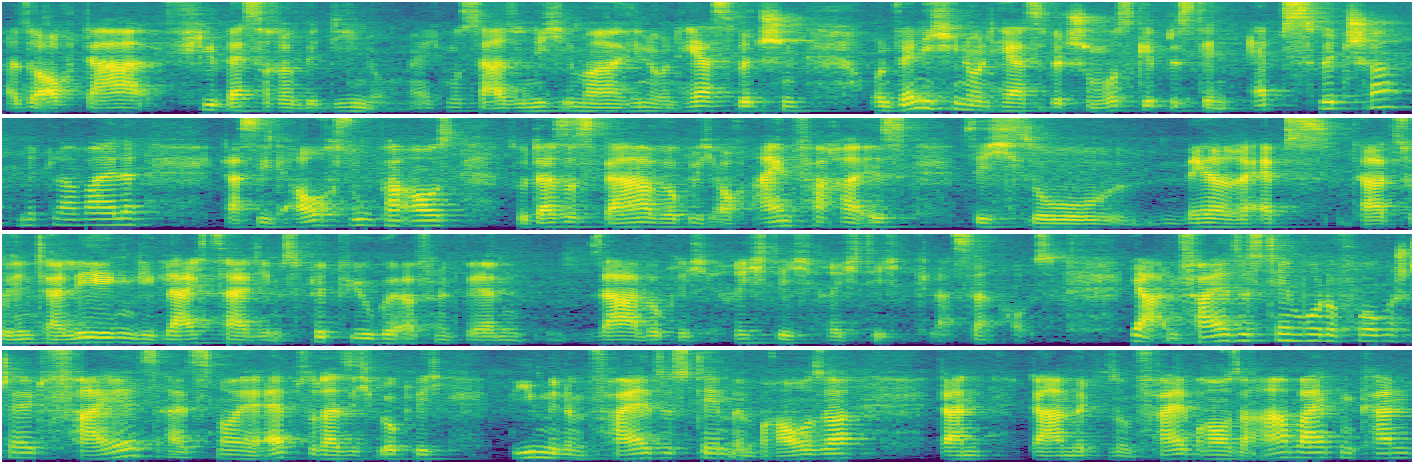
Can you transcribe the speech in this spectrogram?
Also auch da viel bessere Bedienung. Ne? Ich musste also nicht immer hin und her switchen. Und wenn ich hin und her switchen muss, gibt es den App-Switcher mittlerweile. Das sieht auch super aus, sodass es da wirklich auch einfacher ist, sich so mehrere Apps da zu hinterlegen, die gleichzeitig im Split View geöffnet werden. Sah wirklich richtig, richtig klasse aus. Ja, ein Filesystem wurde vorgestellt, Files als neue App, sodass ich wirklich wie mit einem Filesystem im Browser dann da mit so einem File-Browser arbeiten kann.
